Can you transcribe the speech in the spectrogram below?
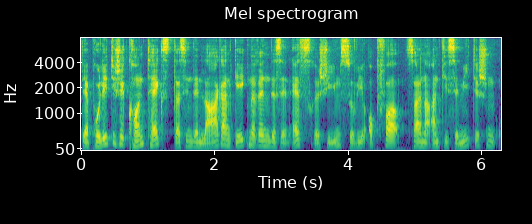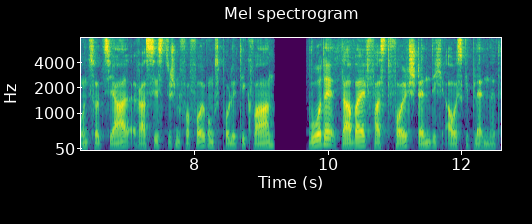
der politische Kontext, dass in den Lagern Gegnerinnen des NS-Regimes sowie Opfer seiner antisemitischen und sozial-rassistischen Verfolgungspolitik waren, wurde dabei fast vollständig ausgeblendet.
